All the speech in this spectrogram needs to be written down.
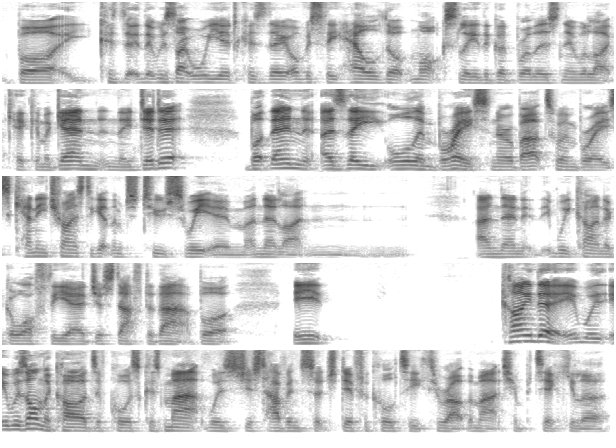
but because it was like weird because they obviously held up Moxley, the Good Brothers, and they were like kick him again, and they did it. But then, as they all embrace and are about to embrace, Kenny tries to get them to too sweet him, and they're like, mm. and then we kind of go off the air just after that. But it kind of it was it was on the cards, of course, because Matt was just having such difficulty throughout the match, in particular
